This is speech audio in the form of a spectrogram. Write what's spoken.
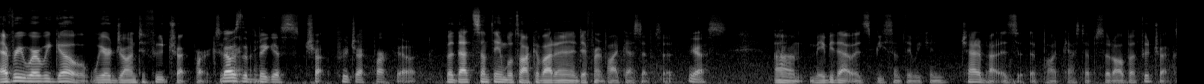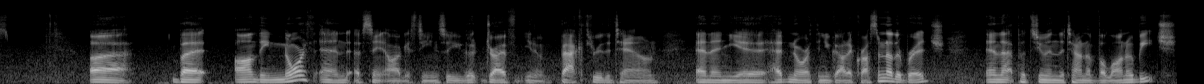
Everywhere we go, we are drawn to food truck parks. That was the biggest truck, food truck park, though. But that's something we'll talk about in a different podcast episode. Yes. Um, maybe that would be something we can chat about as a podcast episode all about food trucks. Uh, but on the north end of St. Augustine, so you go drive, you know, back through the town, and then you head north, and you got to cross another bridge, and that puts you in the town of Vilano Beach,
